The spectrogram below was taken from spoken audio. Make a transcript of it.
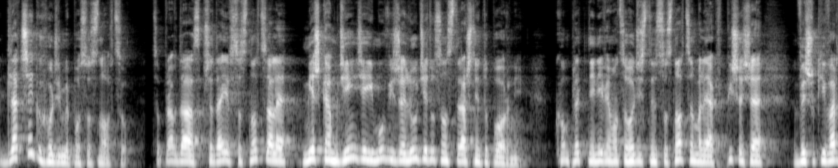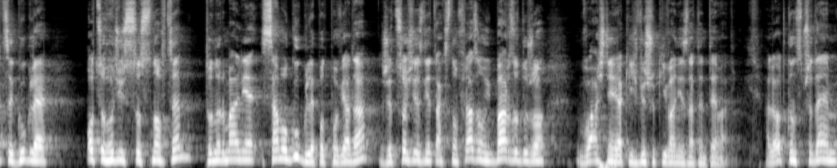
dlaczego chodzimy po Sosnowcu. Co prawda sprzedaję w Sosnowcu, ale mieszkam gdzie indziej i mówi, że ludzie tu są strasznie toporni. Kompletnie nie wiem o co chodzi z tym Sosnowcem, ale jak wpiszę się w wyszukiwarce Google o co chodzi z Sosnowcem, to normalnie samo Google podpowiada, że coś jest nie tak z tą frazą i bardzo dużo właśnie jakichś wyszukiwań jest na ten temat. Ale odkąd sprzedałem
